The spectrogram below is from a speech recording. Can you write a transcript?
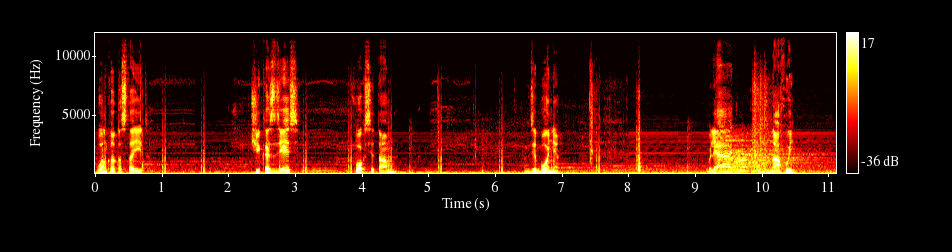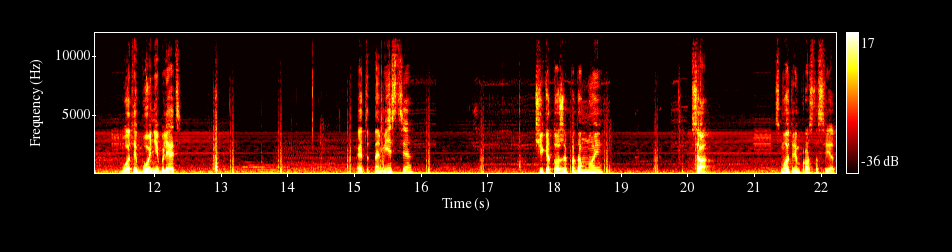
Вон кто-то стоит. Чика здесь. Фокси там. Где Бонни? Блядь. Нахуй. Вот и Бонни, блядь. Этот на месте. Чика тоже подо мной. Все. Смотрим просто свет.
